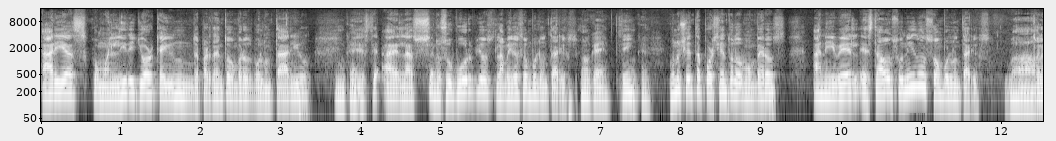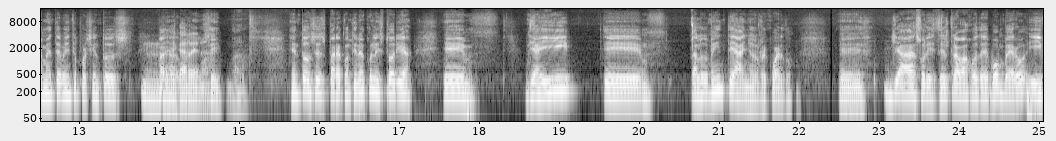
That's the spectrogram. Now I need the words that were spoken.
áreas como en Little York hay un departamento de bomberos voluntario. Este, ah, en, las- en los suburbios la mayoría son voluntarios. Ok, Sí, ok. un 80% de los bomberos a nivel Estados Unidos son voluntarios. Wow. Solamente 20% es Mm, Es de carrera. Sí. Wow. Entonces, para continuar con la historia, eh, de ahí, eh, a los 20 años, recuerdo, eh, ya solicité el trabajo de bombero y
